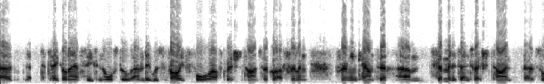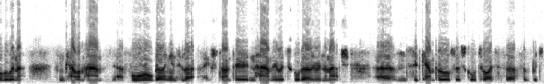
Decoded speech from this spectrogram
uh, to take on AFC St Austell, and it was 5-4 after extra time, so quite a thrilling, thrilling encounter. Um, seven minutes into extra time, uh, saw the winner from Callum Ham. Uh, four all going into that extra time period, and Ham, who had scored earlier in the match, uh, and Sid Camper also scored twice for, for Bridge,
